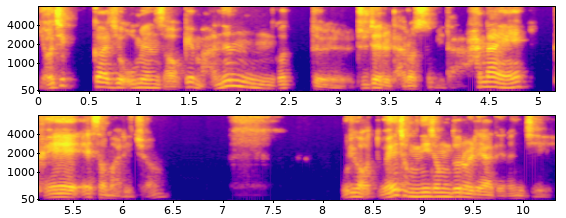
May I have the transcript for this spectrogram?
여지까지 오면서 꽤 많은 것들 주제를 다뤘습니다. 하나의 괴에서 말이죠. 우리가 어- 왜 정리정돈을 해야 되는지,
